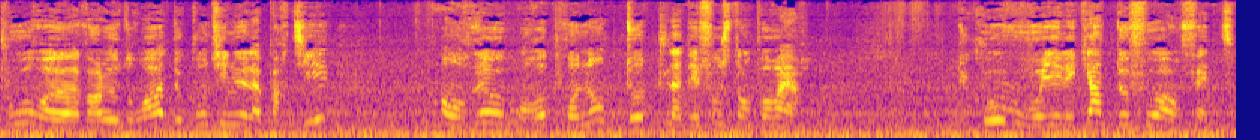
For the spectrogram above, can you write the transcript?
pour euh, avoir le droit de continuer la partie en, reprenant toute la défausse temporaire. Du coup, vous voyez les cartes deux fois en fait.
